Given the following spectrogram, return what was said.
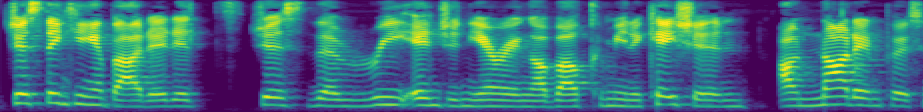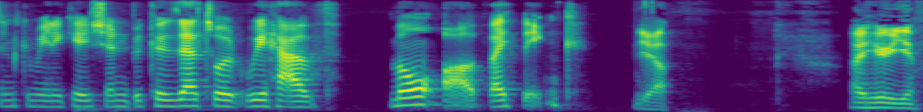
just thinking about it, it's just the re engineering of our communication, our not in person communication, because that's what we have more of, I think. yeah. I hear you.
